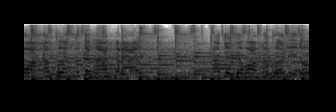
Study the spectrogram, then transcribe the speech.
ห้องน้ำเพลินอยู่ตั้งงานก็ได้ไม่ติดจะห้องน้ำเพลินนี่อ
